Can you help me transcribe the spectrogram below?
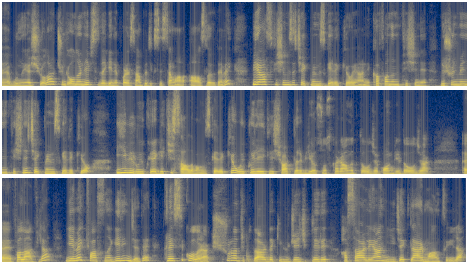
e, bunu yaşıyorlar. Çünkü onların hepsi de gene parasempatik sistem azlığı demek. Biraz fişimizi çekmemiz gerekiyor. Yani kafanın fişini, düşünmenin fişini çekmemiz gerekiyor. İyi bir uykuya geçiş sağlamamız gerekiyor. Uyku ile ilgili şartları biliyorsunuz. Karanlıkta olacak, 11'de olacak e, falan filan. Yemek faslına gelince de klasik olarak şuracıklardaki hücrecikleri hasarlayan yiyecekler mantığıyla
